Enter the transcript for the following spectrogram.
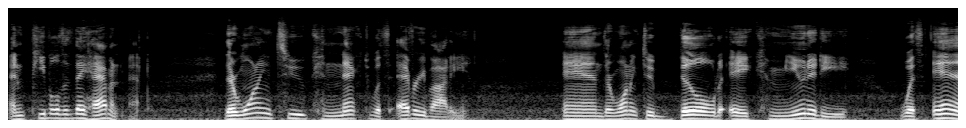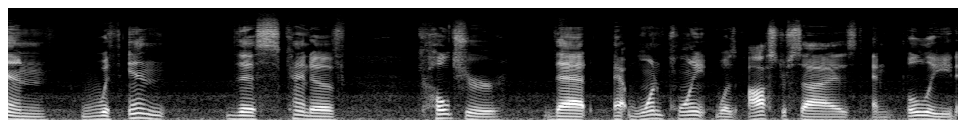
and people that they haven't met. They're wanting to connect with everybody and they're wanting to build a community within within this kind of culture that at one point was ostracized and bullied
